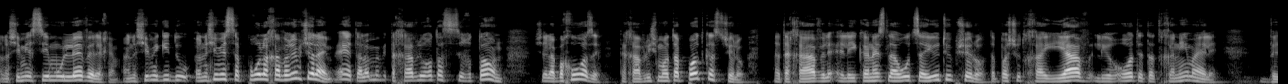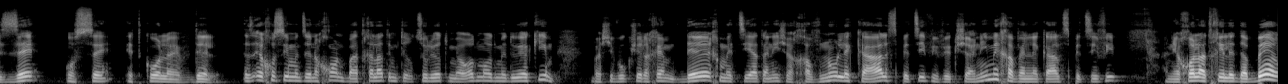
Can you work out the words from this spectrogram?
אנשים ישימו לב אליכם, אנשים יגידו, אנשים יספרו לחברים שלהם, היי, אתה לא מבין, אתה חייב לראות את הסרטון של הבחור הזה, אתה חייב לשמוע את הפודקאסט שלו, אתה חייב להיכנס לערוץ היוטיוב שלו, אתה פשוט חייב לראות את התכנים האלה, וזה עושה את כל ההבדל. אז איך עושים את זה נכון? בהתחלה אתם תרצו להיות מאוד מאוד מדויקים בשיווק שלכם דרך מציאת הנישה, כוונו לקהל ספציפי, וכשאני מכוון לקהל ספציפי, אני יכול להתחיל לדבר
